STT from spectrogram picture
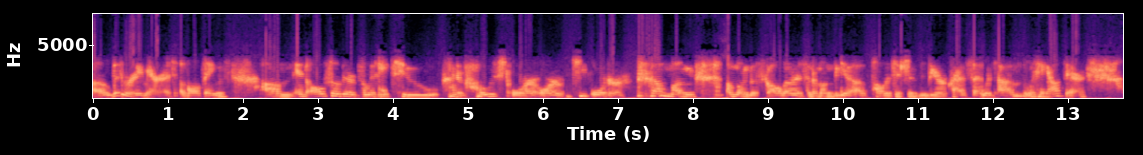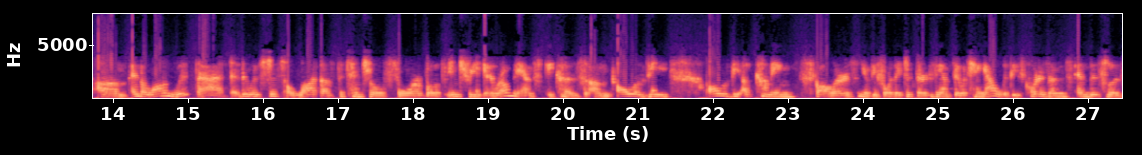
uh, literary merit of all things, um, and also their ability to kind of host or or keep order among among the scholars and among the uh, politicians and bureaucrats that would um, would hang out there. Um, and along with that, there was just a lot of potential for both intrigue and romance because um, all of the all of the upcoming scholars, you know, before they took their exams, they would hang out with these courtesans, and this was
